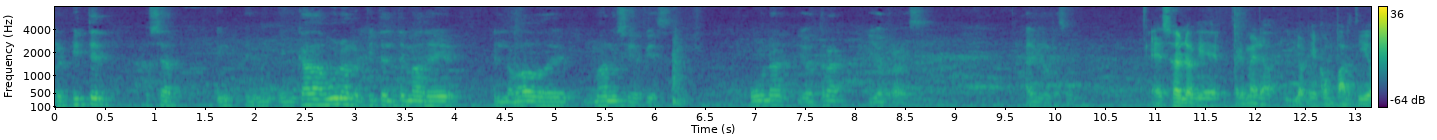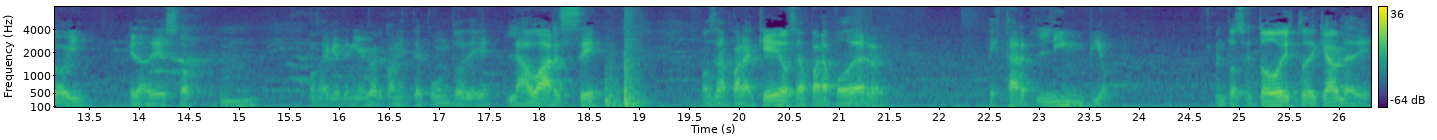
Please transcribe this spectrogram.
repite, o sea, en, en- en cada uno repite el tema de el lavado de manos y de pies. Una y otra y otra vez. Hay una razón. Eso es lo que, primero, lo que compartí hoy era de eso. O sea, que tenía que ver con este punto de lavarse. O sea, ¿para qué? O sea, para poder estar limpio. Entonces, todo esto de que habla de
